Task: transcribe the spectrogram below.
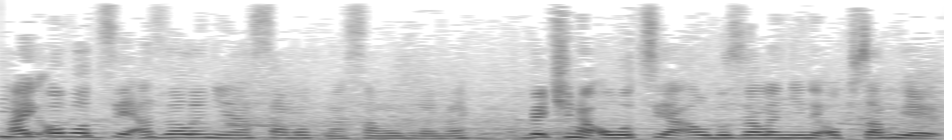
Aj ovocie a zelenina samotná samozrejme. Väčšina ovocia alebo zeleniny obsahuje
